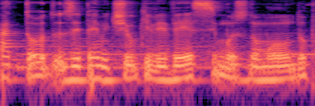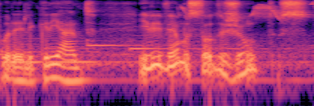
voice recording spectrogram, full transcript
a todos e permitiu que vivêssemos no mundo por Ele criado. E vivemos todos juntos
